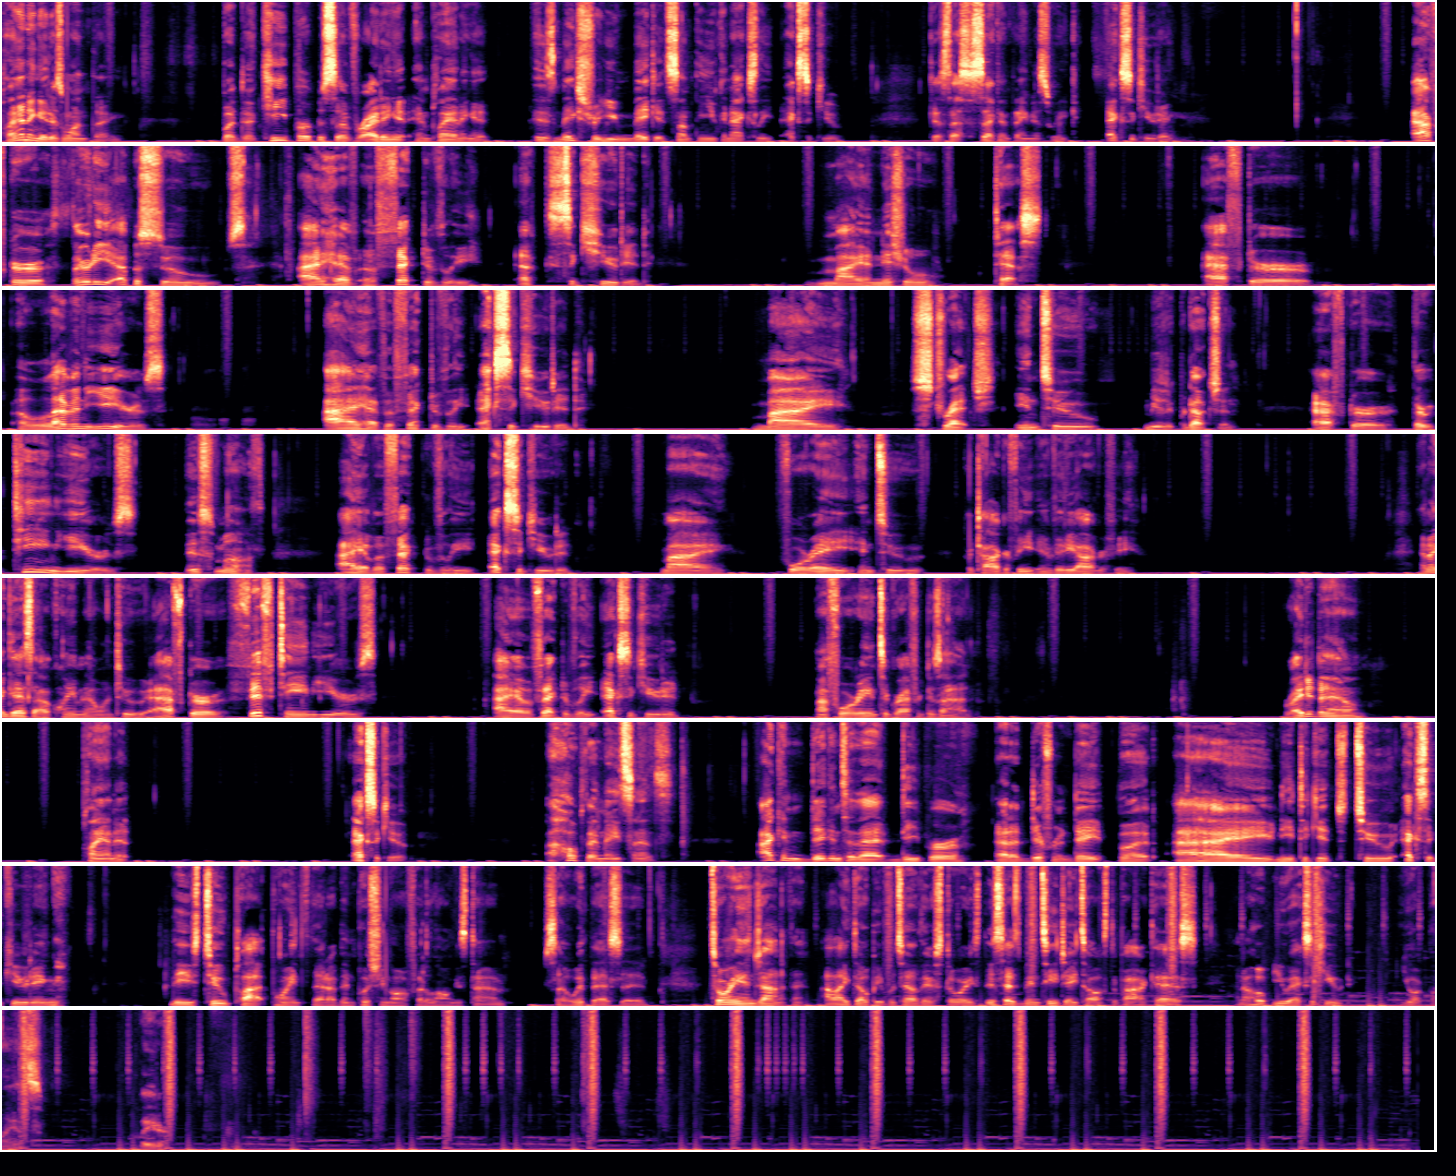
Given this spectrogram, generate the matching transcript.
planning it is one thing, but the key purpose of writing it and planning it is make sure you make it something you can actually execute. Because that's the second thing this week executing. After 30 episodes, I have effectively executed my initial test. After 11 years, I have effectively executed my stretch into music production. After 13 years this month, I have effectively executed my foray into photography and videography. And I guess I'll claim that one too. After 15 years, I have effectively executed my foray into graphic design. Write it down, plan it, execute. I hope that made sense. I can dig into that deeper at a different date, but I need to get to executing these two plot points that I've been pushing off for the longest time. So, with that said, Tori and Jonathan, I like to help people tell their stories. This has been TJ Talks, the podcast, and I hope you execute your plans. Later.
